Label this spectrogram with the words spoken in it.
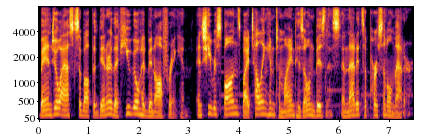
Banjo asks about the dinner that Hugo had been offering him, and she responds by telling him to mind his own business and that it's a personal matter.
